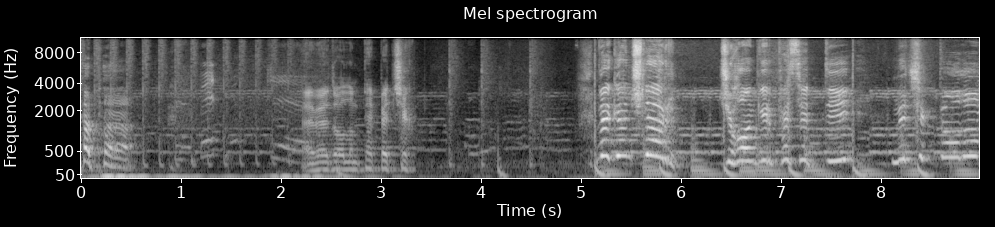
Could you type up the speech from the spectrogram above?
Pepe. Evet. Evet oğlum Pepe çıktı. Ve gençler Cihangir pes etti. Ne çıktı oğlum?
